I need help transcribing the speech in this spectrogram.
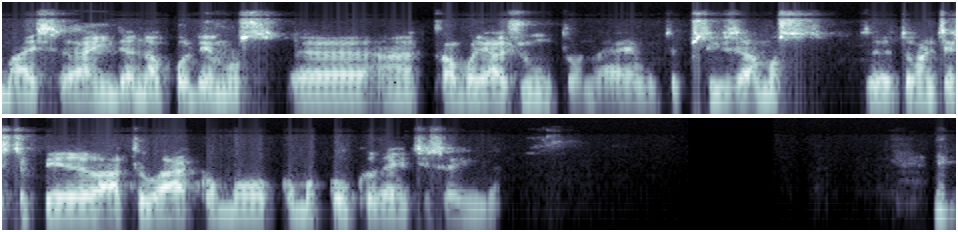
mas ainda não podemos trabalhar junto. Né? Então, precisamos, durante este período, atuar como, como concorrentes ainda. E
